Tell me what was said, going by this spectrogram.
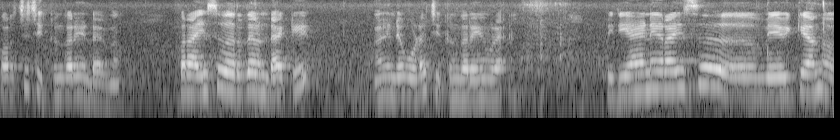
കുറച്ച് ചിക്കൻ കറി ഉണ്ടായിരുന്നു. അപ്പോൾ റൈസ് വെറുതെ ഉണ്ടാക്കി അതിന്റെ കൂടെ ചിക്കൻ കറിയും കൂടെ. ബിരിയാണി റൈസ് വേവിക്കാമെന്ന്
